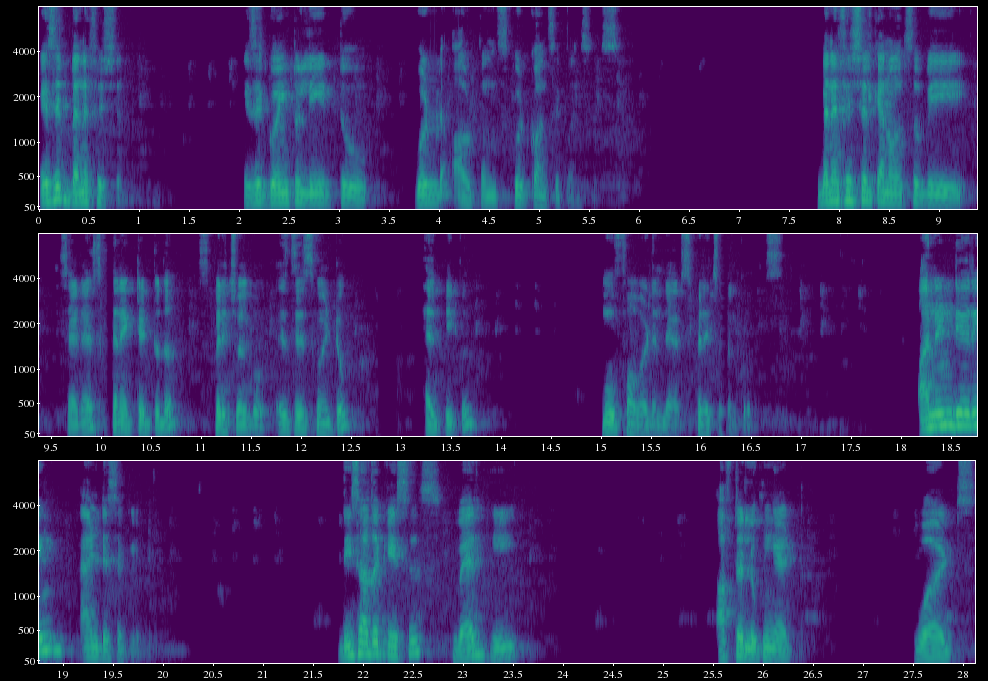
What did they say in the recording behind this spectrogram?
Is it beneficial? Is it going to lead to good outcomes, good consequences? Beneficial can also be said as connected to the spiritual goal. Is this going to help people move forward in their spiritual goals? Unendearing and disagreeable. These are the cases where he, after looking at words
